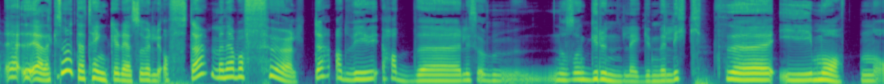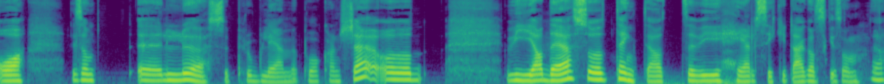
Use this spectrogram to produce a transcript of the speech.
Jeg, det er ikke sånn at jeg tenker det så veldig ofte, men jeg bare følte at vi hadde liksom noe sånn grunnleggende likt eh, i måten å liksom løse problemet på, kanskje. Og via det så tenkte jeg at vi helt sikkert er ganske sånn ja,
